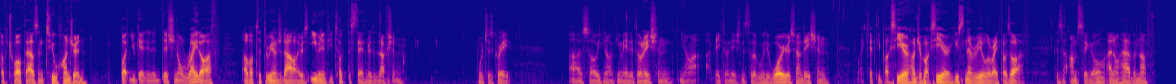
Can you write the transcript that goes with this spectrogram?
of twelve thousand two hundred, but you get an additional write off of up to three hundred dollars, even if you took the standard deduction, which is great. Uh, so you know, if you made a donation, you know, I make donations to the Wounded Warriors Foundation, like fifty bucks here, hundred bucks here. Used to never be able to write those off because I'm single. I don't have enough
